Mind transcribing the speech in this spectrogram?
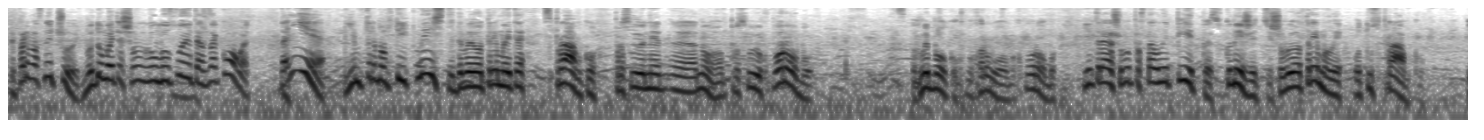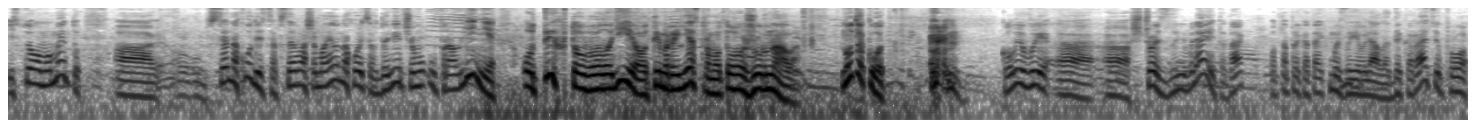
Тепер вас не чують. Ви думаєте, що ви голосуєте за когось? Та ні, їм треба в тій книжці, де ви отримаєте справку про свою не е, ну, про свою хворобу. Глибоку хворобу, хворобу. Їм треба, щоб ви поставили підпис в книжці, що ви отримали оту справку. І з цього моменту а, все знаходиться, все ваше майно знаходиться в довірчому управлінні отих, хто володіє отим реєстром отого журнала. Ну так от, коли ви е, е, щось заявляєте, так, от, наприклад, так як ми заявляли декларацію про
